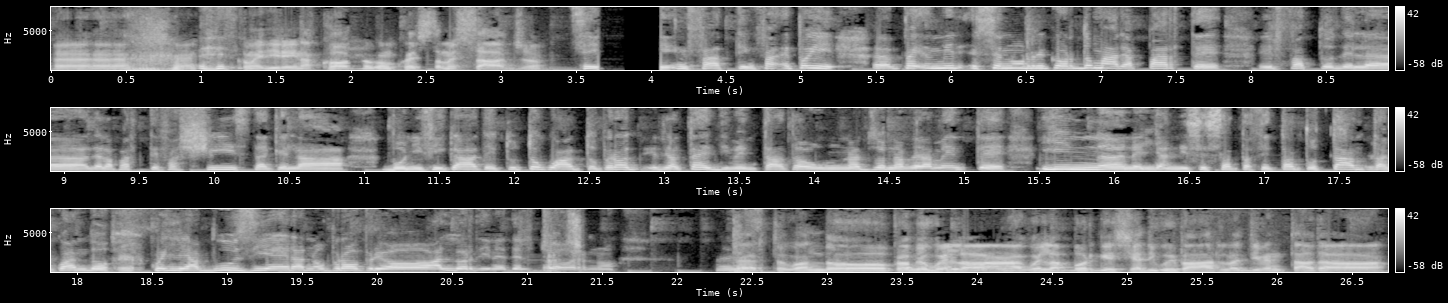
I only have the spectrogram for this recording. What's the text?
eh, come dire in accordo con questo messaggio. Sì, Infatti, infa- e poi eh, se non ricordo male, a parte il fatto del, della parte fascista che l'ha bonificata e tutto quanto, però in realtà è diventata una zona veramente in negli anni 60, 70, 80, eh, quando eh. quegli abusi erano proprio all'ordine del eh, giorno. Certo, quando proprio quella, quella borghesia di cui parlo è diventata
